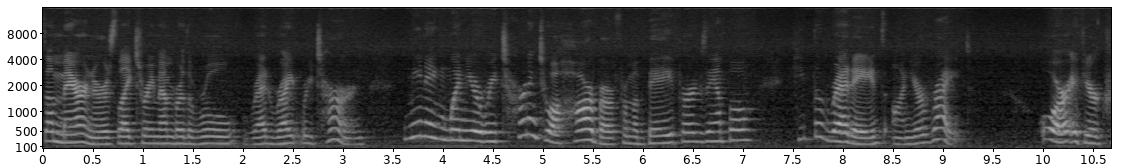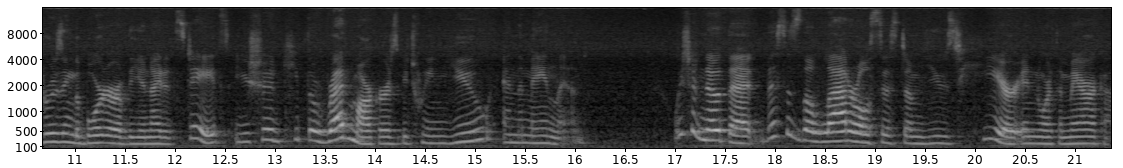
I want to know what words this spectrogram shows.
Some mariners like to remember the rule red right return, meaning when you're returning to a harbor from a bay, for example, keep the red aids on your right. Or if you're cruising the border of the United States, you should keep the red markers between you and the mainland. We should note that this is the lateral system used here in North America,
